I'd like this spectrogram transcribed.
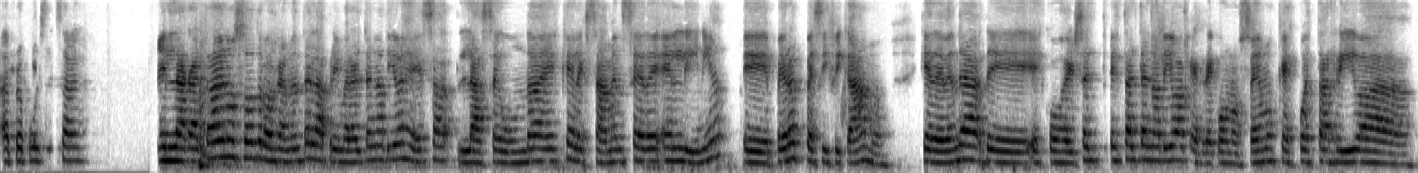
a propulsar? En la carta de nosotros, realmente la primera alternativa es esa, la segunda es que el examen se dé en línea, eh, pero especificamos que deben de, escogerse esta alternativa que reconocemos que es cuesta arriba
